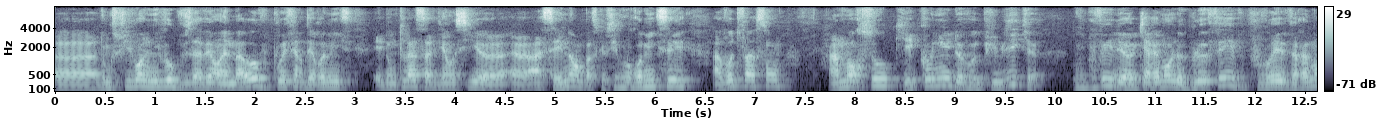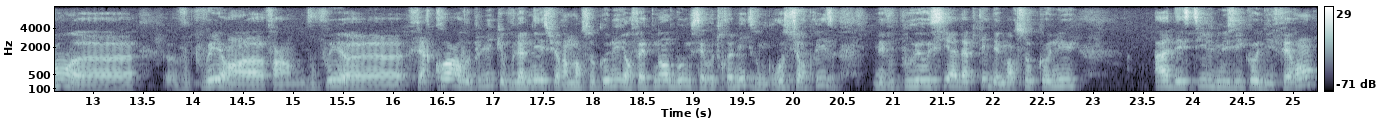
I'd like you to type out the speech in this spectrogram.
Euh, donc suivant le niveau que vous avez en MAO, vous pouvez faire des remixes. Et donc là, ça devient aussi euh, euh, assez énorme, parce que si vous remixez à votre façon un morceau qui est connu de votre public, vous pouvez carrément le bluffer, vous pouvez vraiment... vous pouvez, enfin, vous pouvez faire croire à votre public que vous l'amenez sur un morceau connu, en fait non, boum, c'est votre remix, donc grosse surprise. Mais vous pouvez aussi adapter des morceaux connus à des styles musicaux différents.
